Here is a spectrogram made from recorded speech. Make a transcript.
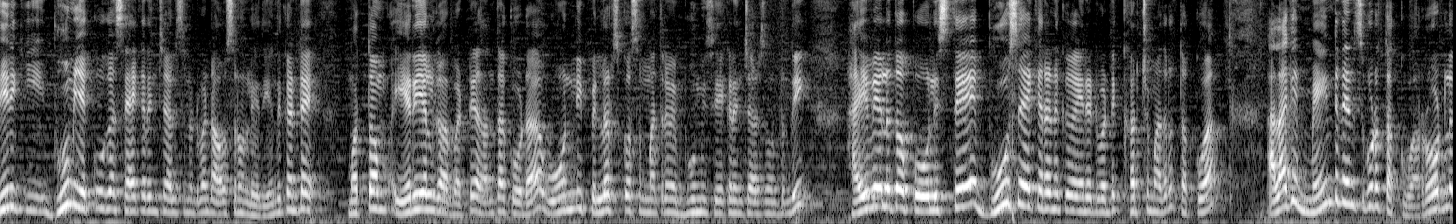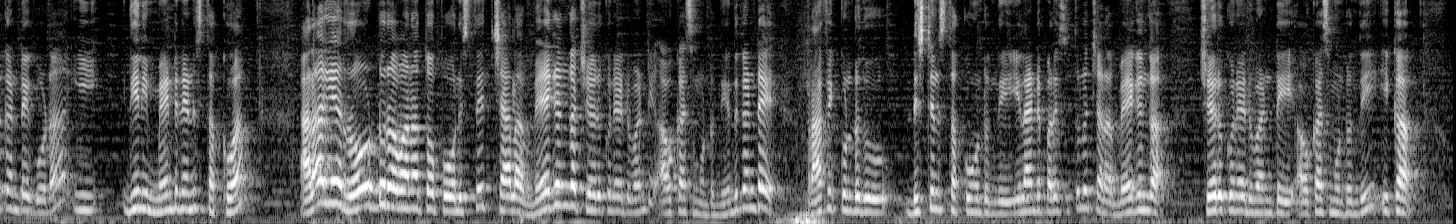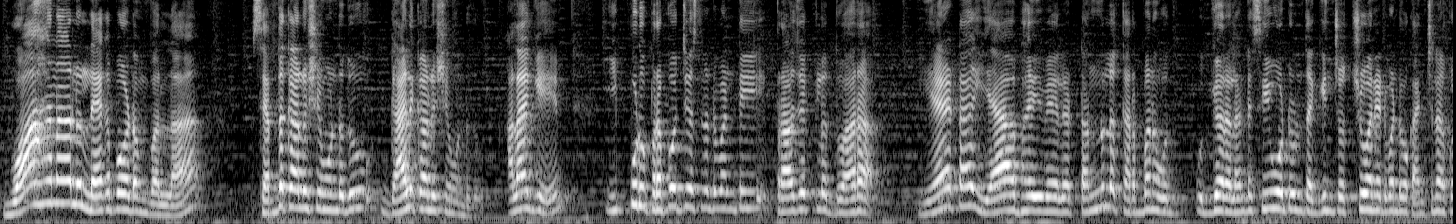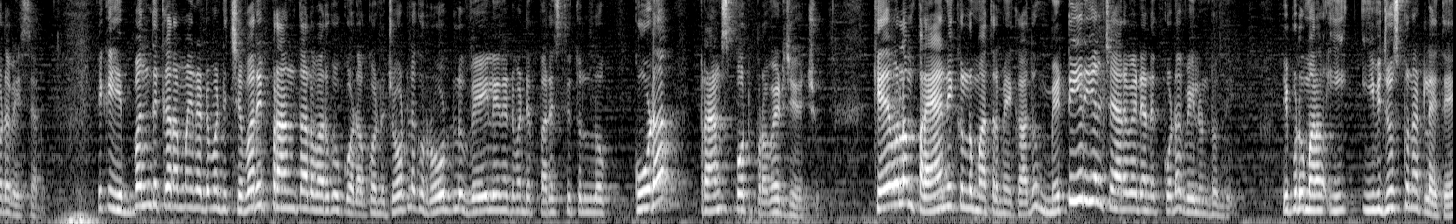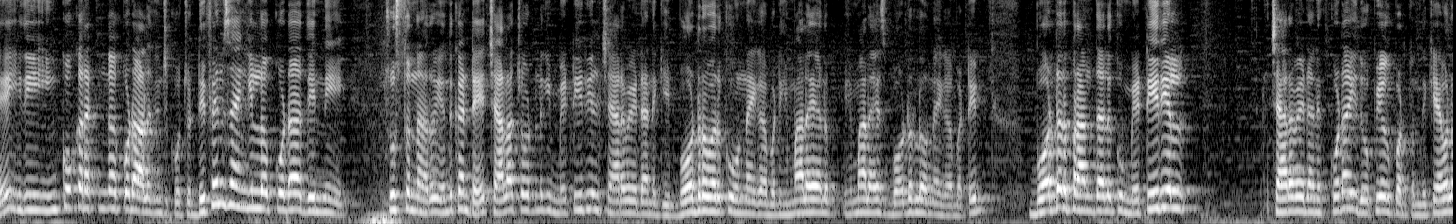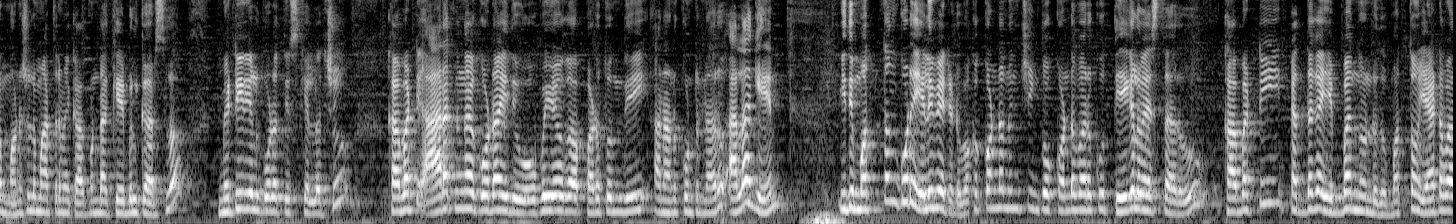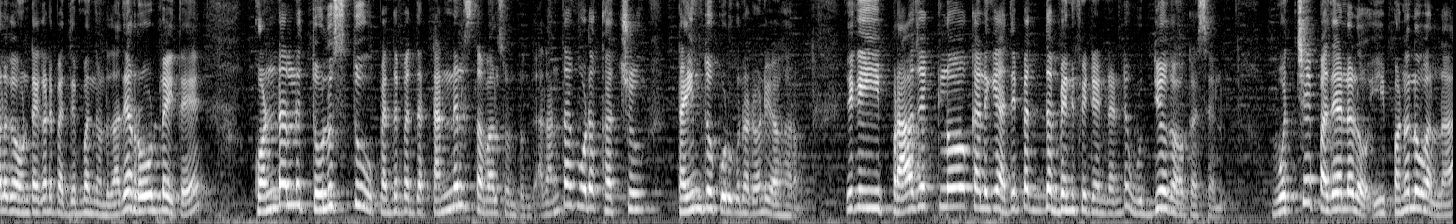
దీనికి భూమి ఎక్కువగా సేకరించాల్సినటువంటి అవసరం లేదు. ఎందుకంటే మొత్తం ఏరియల్ కాబట్టి అదంతా కూడా ఓన్లీ పిల్లర్స్ కోసం మాత్రమే భూమి సేకరించాల్సి ఉంటుంది. హైవేలతో పోలిస్తే భూ సేకరణకు అయినటువంటి ఖర్చు మాత్రం తక్కువ. అలాగే మెయింటెనెన్స్ కూడా తక్కువ. రోడ్ల కంటే కూడా ఈ దీని మెయింటెనెన్స్ తక్కువ. అలాగే రోడ్డు రవాణాతో పోలిస్తే చాలా వేగంగా చేరుకునేటువంటి అవకాశం ఉంటుంది. ఎందుకంటే ట్రాఫిక్ ఉండదు డిస్టెన్స్ తక్కువ ఉంటుంది. ఇలాంటి పరిస్థితుల్లో చాలా వేగంగా చేరుకునేటువంటి అవకాశం ఉంటుంది. ఇక వాహనాలు లేకపోవడం వల్ల శబ్ద కాలుష్యం ఉండదు గాలి కాలుష్యం ఉండదు. అలాగే ఇప్పుడు ప్రపోజ్ చేసినటువంటి ప్రాజెక్టుల ద్వారా ఏటా యాభై వేల టన్నుల కర్బన ఉద్ ఉద్గారాలు అంటే CO2 తగ్గించవచ్చు అనేటువంటి ఒక అంచనా కూడా వేశారు. ఇక ఇబ్బందికరమైనటువంటి చివరి ప్రాంతాల వరకు కూడా కొన్ని చోట్లకు రోడ్లు వేయలేనటువంటి పరిస్థితుల్లో కూడా ట్రాన్స్పోర్ట్ ప్రొవైడ్ చేయొచ్చు. కేవలం ప్రయాణికులు మాత్రమే కాదు మెటీరియల్ చేరవేయడానికి కూడా వీలుంటుంది. ఇప్పుడు మనం ఈ ఇవి చూసుకున్నట్లయితే ఇది ఇంకొక రకంగా కూడా ఆలోచించుకోవచ్చు. డిఫెన్స్ యాంగిల్లో కూడా దీన్ని చూస్తున్నారు. ఎందుకంటే చాలా చోట్లకి మెటీరియల్ చేరవేయడానికి బోర్డర్ వరకు ఉన్నాయి కాబట్టి హిమాలయాలు హిమాలయస్ బోర్డర్లో ఉన్నాయి కాబట్టి బోర్డర్ ప్రాంతాలకు మెటీరియల్ చేరవేయడానికి కూడా ఇది ఉపయోగపడుతుంది. కేవలం మనుషులు మాత్రమే కాకుండా కేబుల్ కార్స్లో మెటీరియల్ కూడా తీసుకెళ్ళొచ్చు. కాబట్టి ఆ రకంగా కూడా ఇది ఉపయోగపడుతుంది అని అనుకుంటున్నారు. అలాగే ఇది మొత్తం కూడా ఎలివేటెడ్. ఒక కొండ నుంచి ఇంకో కొండ వరకు తీగలు వేస్తారు. కాబట్టి పెద్దగా ఇబ్బంది ఉండదు. మొత్తం ఏటవాలుగా ఉంటాయి కాబట్టి పెద్ద ఇబ్బంది ఉండదు. అదే రోడ్లు అయితే కొండల్ని తొలుస్తూ పెద్ద పెద్ద టన్నెల్స్ తవ్వాల్సి ఉంటుంది. అదంతా కూడా ఖర్చు టైంతో కూడుకున్నటువంటి వ్యవహారం. ఇక ఈ ప్రాజెక్ట్లో కలిగే అతిపెద్ద బెనిఫిట్ ఏంటంటే ఉద్యోగ అవకాశాలు. వచ్చే పదేళ్ళలో ఈ పనుల వల్ల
